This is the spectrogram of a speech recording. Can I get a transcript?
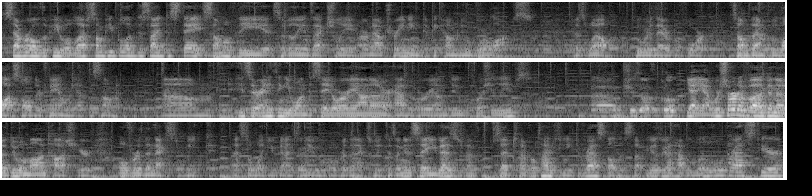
Several of the people have left. Some people have decided to stay. Some of the civilians actually are now training to become new warlocks as well, who were there before. Some of them who lost all their family at the summit. Um, is there anything you wanted to say to Oriana or have Oriana do before she leaves? Um, out sells a cloak. Yeah, yeah, we're sort of uh, gonna do a montage here over the next week as to what you guys Okay. do over the next week. Because I'm gonna say you guys have said several times you need to rest all this stuff. You guys are gonna have a little rest here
